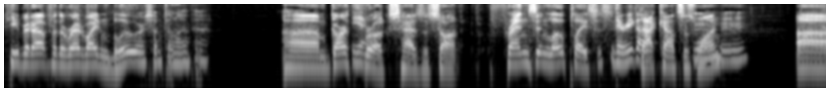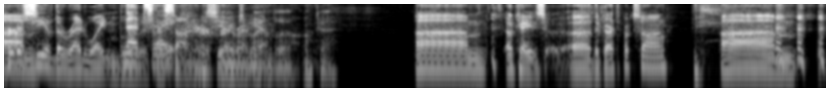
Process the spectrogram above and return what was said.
Keep It Up for the Red, White, and Blue or something like that. Um, Garth Yeah. Brooks has a song, Friends in Low Places. There you go. Mm-hmm. That counts as one. Courtesy of the red, white, and blue That's is the right. song Courtesy of referring Red, to. White, yeah. and Blue. Okay. Um, okay. So, uh, the Garth Brooks song. Um,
